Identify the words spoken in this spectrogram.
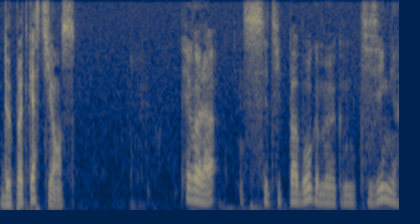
de Podcast Science. Et voilà, c'est pas beau comme, comme teasing.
